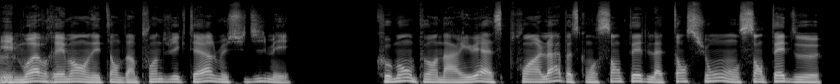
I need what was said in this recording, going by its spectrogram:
Et mmh. moi, vraiment, en étant d'un point de vue extérieur, je me suis dit, mais comment on peut en arriver à ce point-là? Parce qu'on sentait de la tension, on sentait de,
